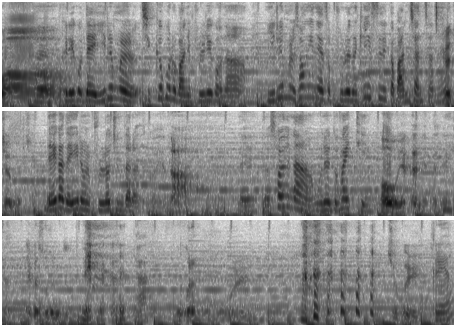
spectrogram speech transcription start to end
와, 네, 그리고 내 이름을 직급으로 많이 불리거나 이름을 성인에서 부르는 케이스가 많지 않잖아요. 그렇죠, 그렇죠. 내가 내 이름을 불러준다라는 거예요. 아, 네, 그래서 서윤아 오늘도 화이팅. 어우, 약간, 약간, 네. 약간, 약간 소름이 돋는데, 약간, 야, 오글, 오글, 죽을, 그래요?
